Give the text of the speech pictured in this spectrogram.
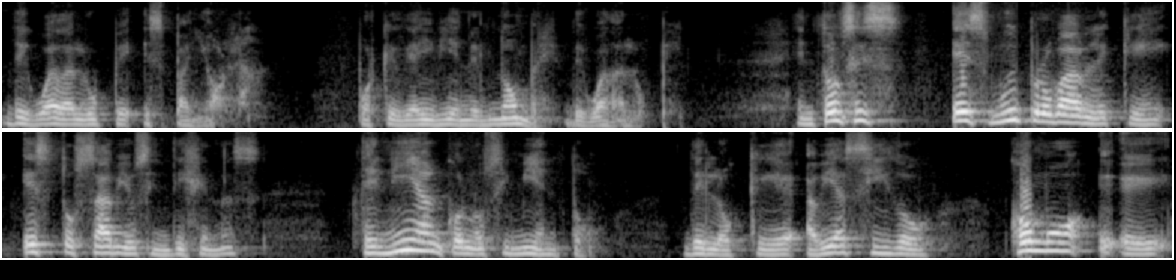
de Guadalupe española, porque de ahí viene el nombre de Guadalupe. Entonces, es muy probable que estos sabios indígenas tenían conocimiento de lo que había sido, cómo eh, eh,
